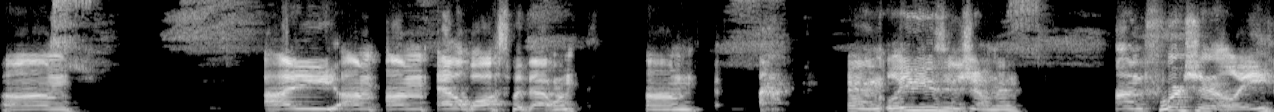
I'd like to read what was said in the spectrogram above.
Um, I I'm I'm at a loss with that one. Um, and ladies and gentlemen, unfortunately,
